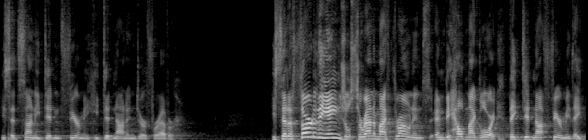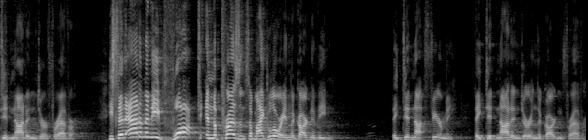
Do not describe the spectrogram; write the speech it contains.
He said, Son, he didn't fear me. He did not endure forever. He said, A third of the angels surrounded my throne and, and beheld my glory. They did not fear me. They did not endure forever. He said, Adam and Eve walked in the presence of my glory in the Garden of Eden. They did not fear me. They did not endure in the garden forever.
